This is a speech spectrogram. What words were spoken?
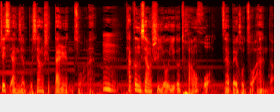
这起案件不像是单人作案，嗯它更像是由一个团伙在背后作案的。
